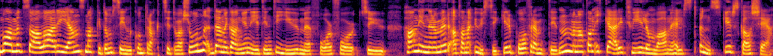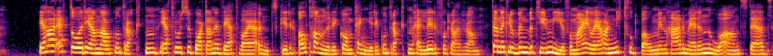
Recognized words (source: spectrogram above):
Mohammed Salah har igjen snakket om sin kontraktsituasjon, denne gangen i et intervju med 442. Han innrømmer at han er usikker på fremtiden, men at han ikke er i tvil om hva han helst ønsker skal skje. Jeg har ett år igjen av kontrakten. Jeg tror supporterne vet hva jeg ønsker. Alt handler ikke om penger i kontrakten heller, forklarer han. Denne klubben betyr mye for meg, og jeg har nytt fotballen min her mer enn noe annet sted.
